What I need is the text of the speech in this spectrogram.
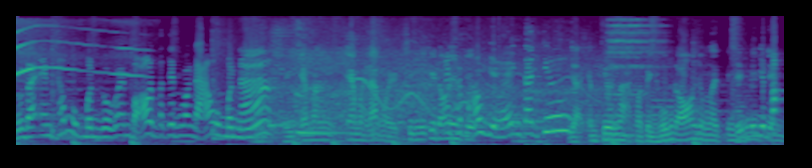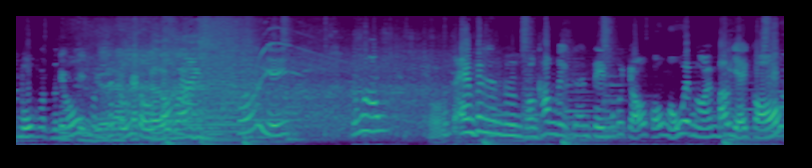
Rồi đã em sống một mình rồi em bỏ người ta trên quan đảo một mình hả? Thì em đang em phải đang ngồi suy nghĩ cái đó em em phải bảo vệ người ta chứ. Dạ em chưa lạc vào tình huống đó trong này tình huống bây giờ bắt buộc là tình huống mình phải tưởng tượng cớ có quá. có gì? Đúng không? Em phải còn không thì em tìm một cái chỗ cổ ngủ em ngồi em bảo vệ cổ.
